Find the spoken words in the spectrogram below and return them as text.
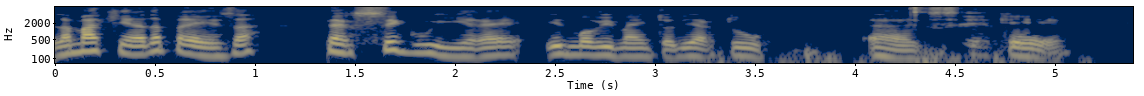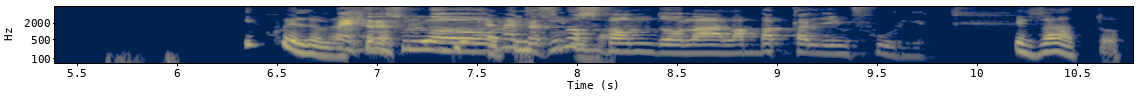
la macchina da presa per seguire il movimento di Artù. eh, Sì. che... E quella è una Mentre, sullo, mentre sullo sfondo la, la battaglia in furia. Esatto.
